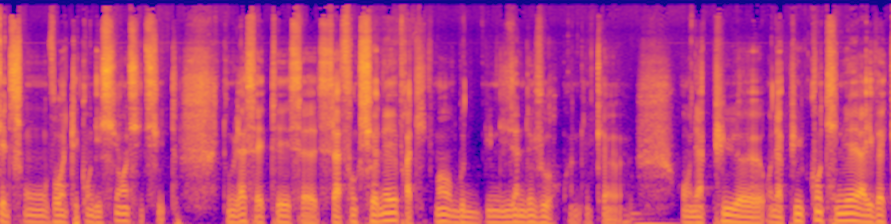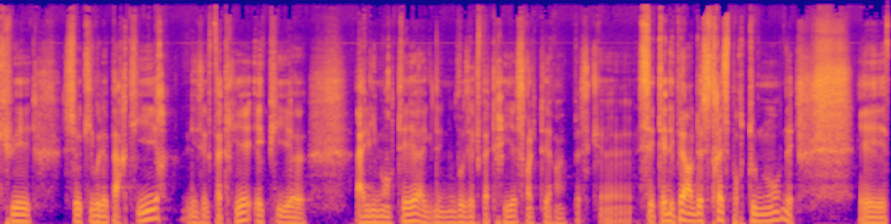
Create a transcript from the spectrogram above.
quelles sont vont être les conditions, ainsi de suite. Donc là, ça a fonctionné pratiquement au bout d'une dizaine de jours. Donc on a pu on a pu continuer à évacuer ceux qui voulaient partir, les expatriés, et puis alimenter avec des nouveaux expatriés sur le terrain, parce que c'était des périodes de stress pour tout le monde, et,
